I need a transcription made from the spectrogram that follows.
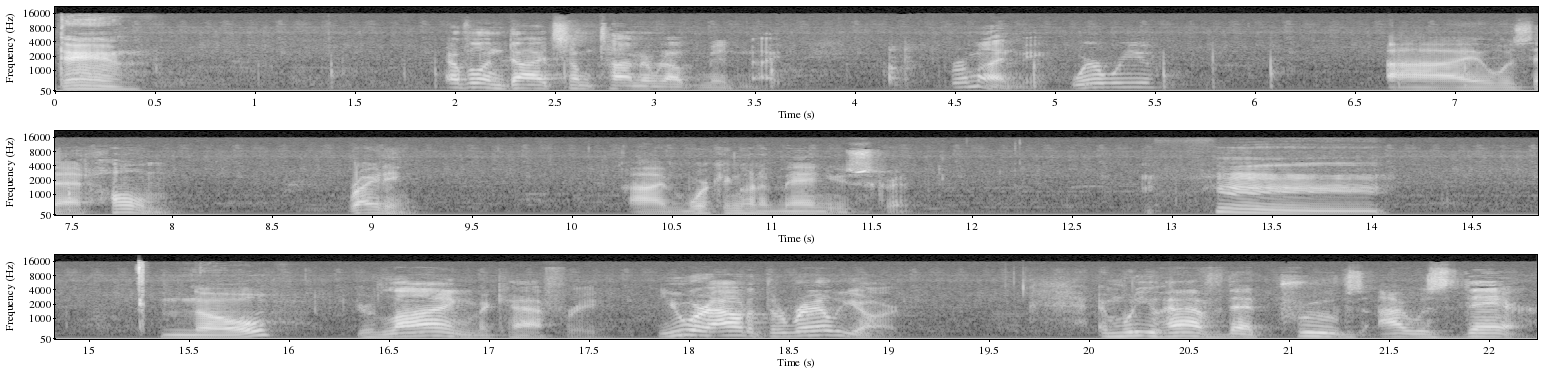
Damn. Evelyn died sometime around midnight. Remind me, where were you? I was at home, writing. I'm working on a manuscript. Hmm. No. You're lying, McCaffrey. You were out at the rail yard. And what do you have that proves I was there?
